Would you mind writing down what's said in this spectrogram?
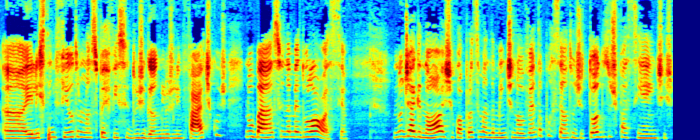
Uh, eles se infiltram na superfície dos gânglios linfáticos, no baço e na medula óssea. No diagnóstico, aproximadamente 90% de todos os pacientes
